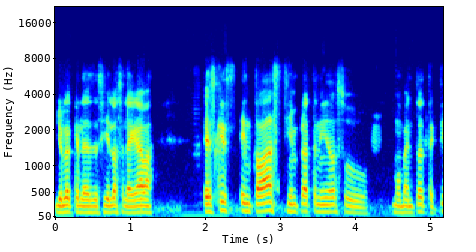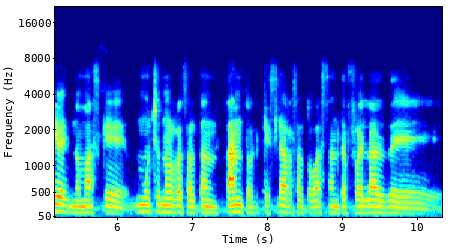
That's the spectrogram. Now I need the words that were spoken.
Yo lo que les decía y los alegaba es que en todas siempre ha tenido su momento detective, no más que muchos no resaltan tanto. El que sí la resaltó bastante fue la de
